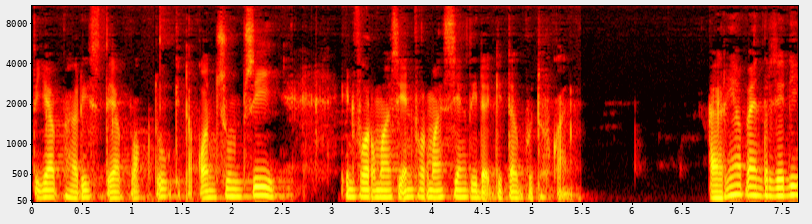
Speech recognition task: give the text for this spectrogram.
Setiap hari, setiap waktu kita konsumsi informasi-informasi yang tidak kita butuhkan akhirnya apa yang terjadi?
